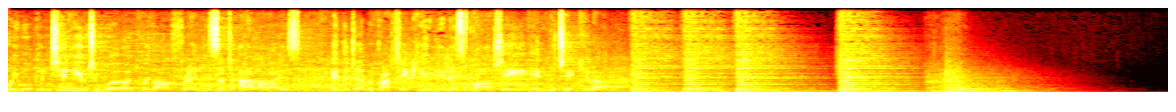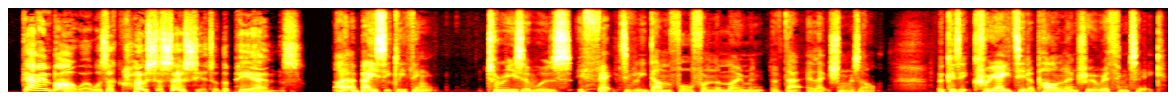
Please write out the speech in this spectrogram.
we will continue to work with our friends and allies in the Democratic Unionist Party in particular. Gavin Barwell was a close associate of the PM's. I basically think Theresa was effectively done for from the moment of that election result because it created a parliamentary arithmetic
